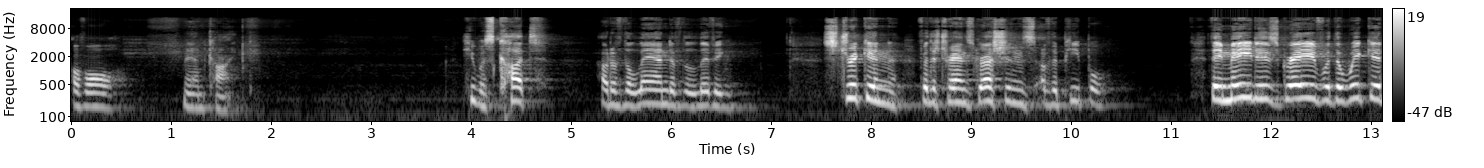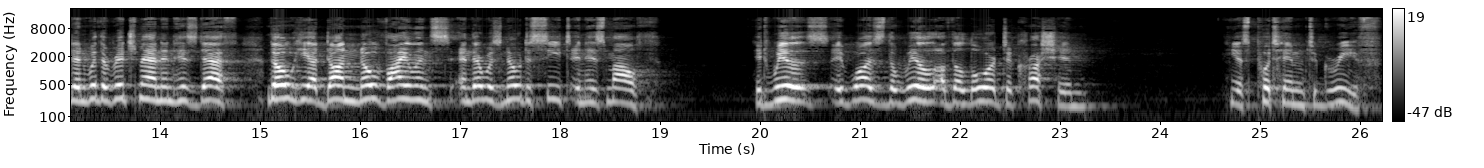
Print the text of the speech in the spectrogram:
of all mankind. He was cut out of the land of the living, stricken for the transgressions of the people. They made his grave with the wicked and with the rich man in his death, though he had done no violence and there was no deceit in his mouth. It was, it was the will of the Lord to crush him. He has put him to grief.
